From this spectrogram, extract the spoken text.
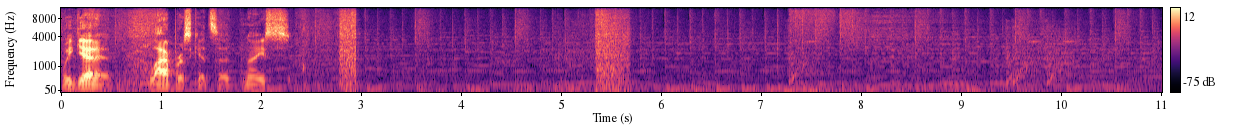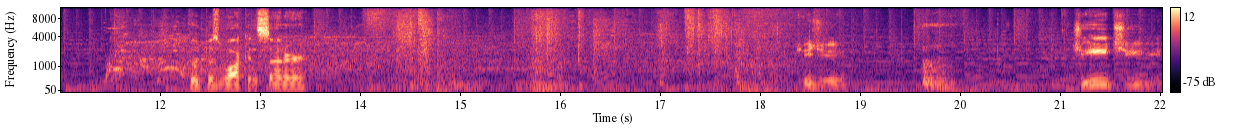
We get it. Lapras gets it. Nice. Is walking center. GG. GG.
